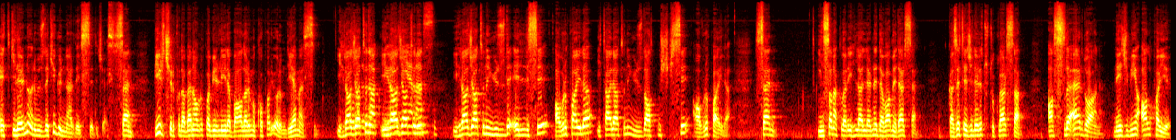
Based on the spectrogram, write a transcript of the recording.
etkilerini önümüzdeki günlerde hissedeceğiz. Sen bir çırpıda ben Avrupa Birliği ile bağlarımı koparıyorum diyemezsin. İhracatının takmıyorum ihracatının diyemezsin. İhracatının yüzde 50'si Avrupa'yla, ithalatının yüzde 62'si Avrupa'yla. Sen insan hakları ihlallerine devam edersen, gazetecileri tutuklarsan, Aslı Erdoğan'ı, Necmiye Alpay'ı,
